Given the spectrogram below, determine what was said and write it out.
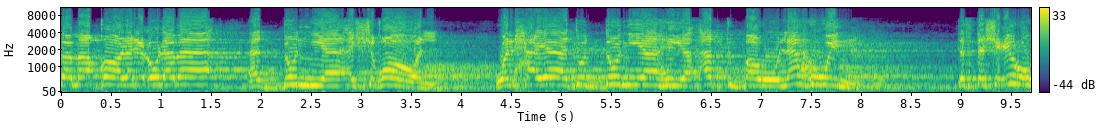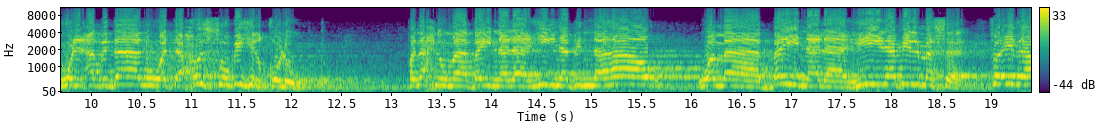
كما قال العلماء الدنيا أشغال والحياة الدنيا هي أكبر لهو. تستشعره الأبدان وتحس به القلوب. فنحن ما بين لاهين بالنهار وما بين لاهين بالمساء. فإذا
